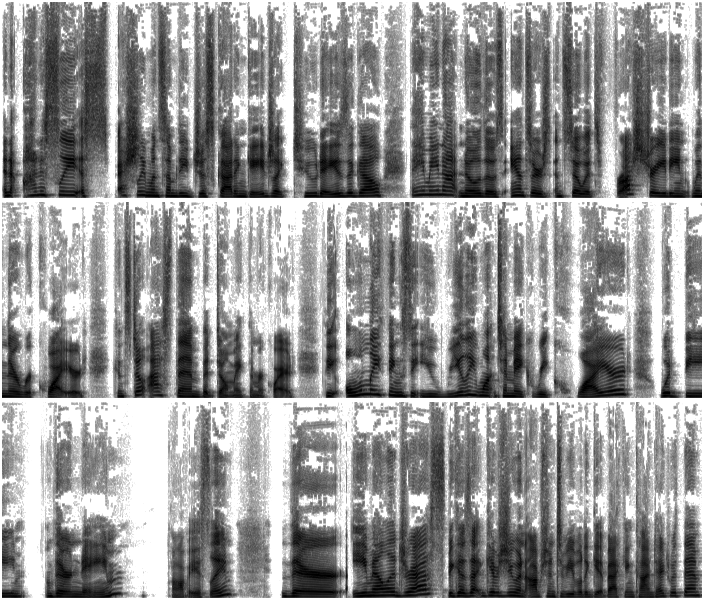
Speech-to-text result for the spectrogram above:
And honestly, especially when somebody just got engaged like two days ago, they may not know those answers. And so it's frustrating when they're required. You can still ask them, but don't make them required. The only things that you really want to make required would be their name, obviously, their email address because that gives you an option to be able to get back in contact with them.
